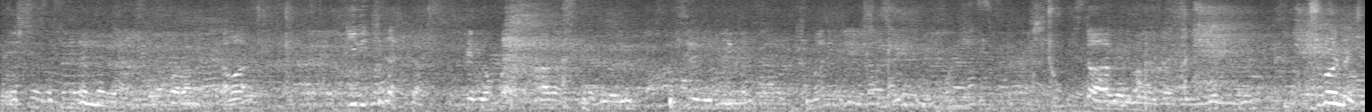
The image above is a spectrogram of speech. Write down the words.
Değiştiğinizde kimin eline veriyorsunuz falan. Ama 1-2 dakika periyotlar arasında böyle çok daha verimli olacaktı. Şu bölmece.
